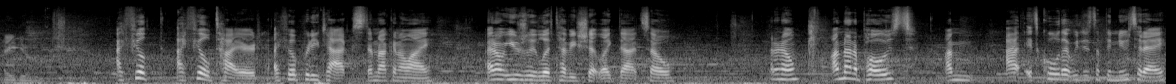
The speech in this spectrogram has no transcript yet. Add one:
How you doing? I feel, I feel tired. I feel pretty taxed. I'm not gonna lie. I don't usually lift heavy shit like that, so I don't know. I'm not opposed. I'm. I, it's cool that we did something new today,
